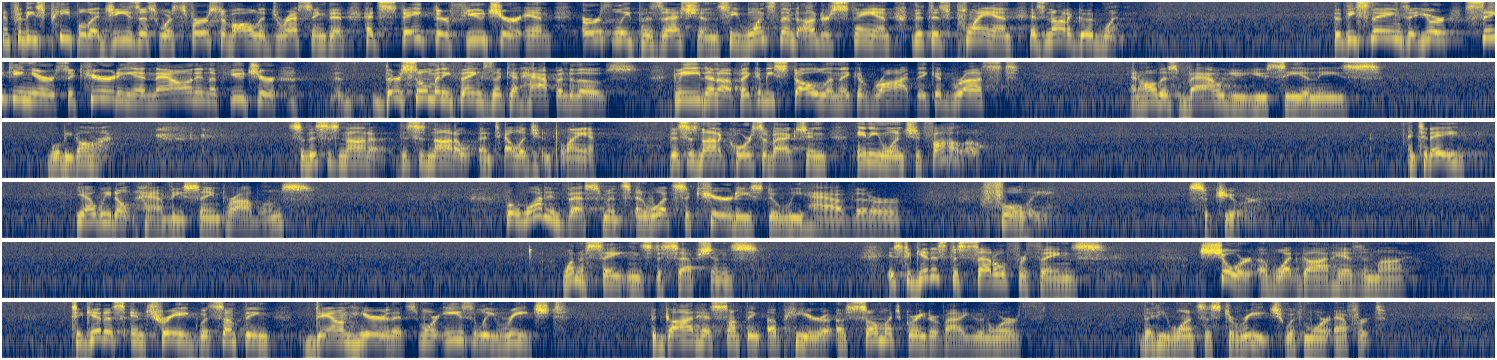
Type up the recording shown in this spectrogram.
And for these people that Jesus was first of all addressing that had staked their future in earthly possessions, he wants them to understand that this plan is not a good one. That these things that you're sinking your security in now and in the future, there's so many things that could happen to those. Could be eaten up, they could be stolen, they could rot, they could rust. And all this value you see in these will be gone. So this is not a this is not an intelligent plan. This is not a course of action anyone should follow. And today, yeah, we don't have these same problems. But what investments and what securities do we have that are fully secure? One of Satan's deceptions is to get us to settle for things short of what God has in mind. To get us intrigued with something down here that's more easily reached, but God has something up here of so much greater value and worth that He wants us to reach with more effort.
